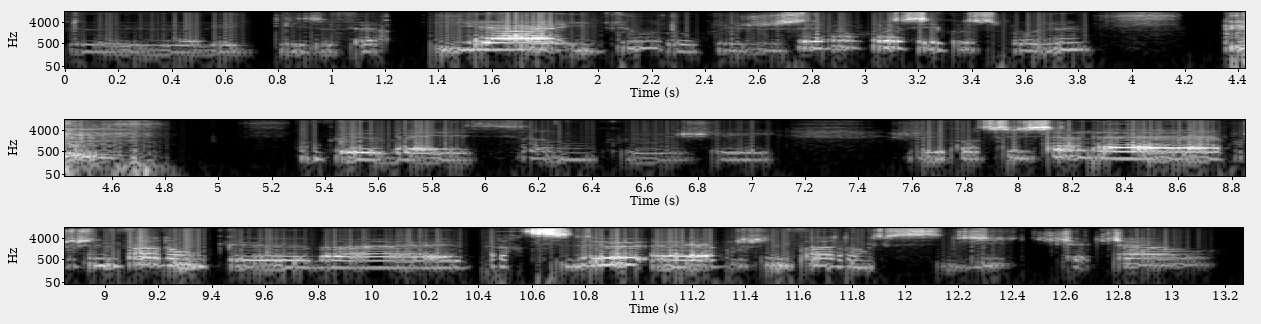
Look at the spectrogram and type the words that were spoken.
de, avec des affaires IA et tout, donc je sais pas quoi c'est quoi ce problème. donc, euh, bah, c'est ça, donc euh, je vais je vais continuer ça la, prochaine fois. Donc, euh, bah, partie 2, euh, la prochaine fois. Donc, c'est dit, ciao, ciao.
